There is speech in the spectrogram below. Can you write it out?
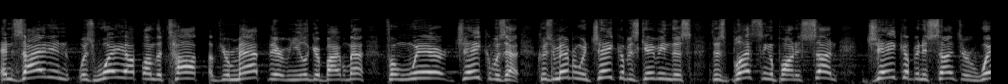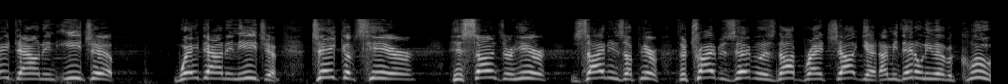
And Zidon was way up on the top of your map there when you look at your Bible map from where Jacob was at. Because remember, when Jacob is giving this, this blessing upon his son, Jacob and his sons are way down in Egypt. Way down in Egypt. Jacob's here, his sons are here, Zidon's up here. The tribe of Zebulun has not branched out yet. I mean, they don't even have a clue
